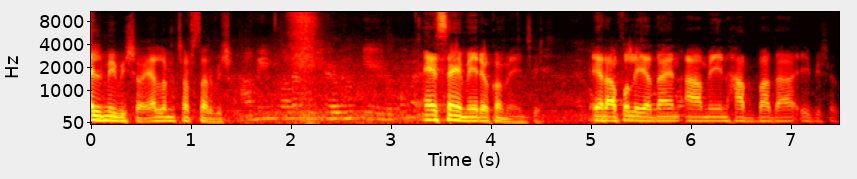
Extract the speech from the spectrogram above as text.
এলমি বিষয় এলম চর্চার বিষয়। এস এম এরকমই যে এরা ফলে আমিন হাত বাঁধা এই বিষয়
